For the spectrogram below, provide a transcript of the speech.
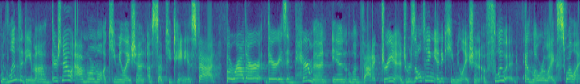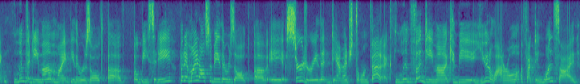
with lymphedema, there's no abnormal accumulation of subcutaneous fat, but rather there is impairment in lymphatic drainage, resulting in accumulation of fluid and lower leg swelling. Lymphedema might be the result of obesity, but it might also be the result of of a surgery that damaged the lymphatic. Lymphedema can be unilateral, affecting one side,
